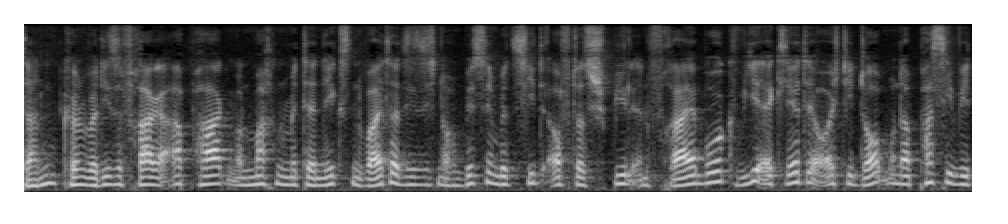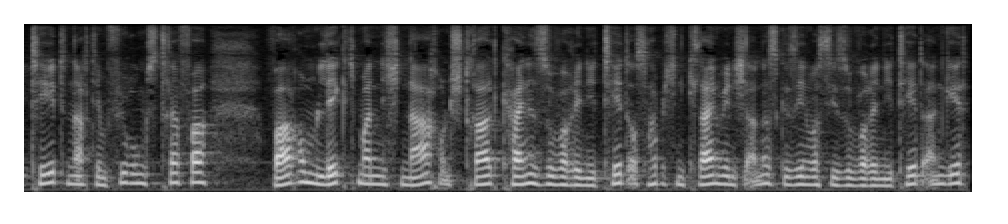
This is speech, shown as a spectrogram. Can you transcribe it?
Dann können wir diese Frage abhaken und machen mit der nächsten weiter, die sich noch ein bisschen bezieht auf das Spiel in Freiburg. Wie erklärt ihr euch die Dortmunder Passivität nach dem Führungstreffer? Warum legt man nicht nach und strahlt keine Souveränität aus? Habe ich ein klein wenig anders gesehen, was die Souveränität angeht.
